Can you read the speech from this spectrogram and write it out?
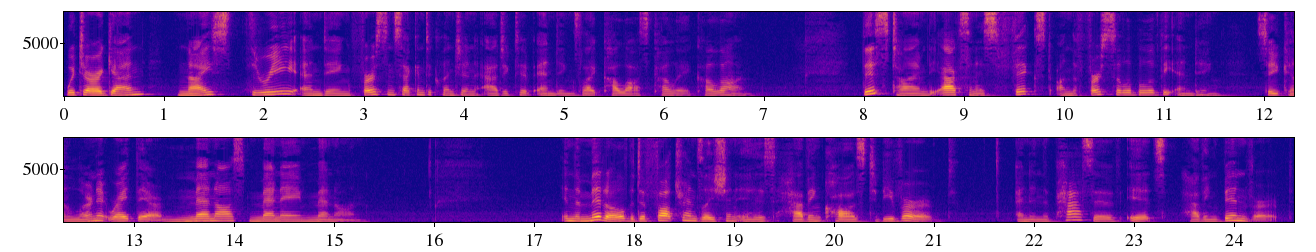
which are again Nice three ending first and second declension adjective endings like kalos, kale, kalon. This time the accent is fixed on the first syllable of the ending, so you can learn it right there. Menos, mene, menon. In the middle, the default translation is having cause to be verbed. And in the passive, it's having been verbed.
